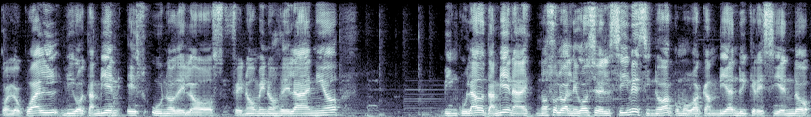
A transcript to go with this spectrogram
con lo cual digo, también es uno de los fenómenos del año vinculado también a no solo al negocio del cine, sino a cómo va cambiando y creciendo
